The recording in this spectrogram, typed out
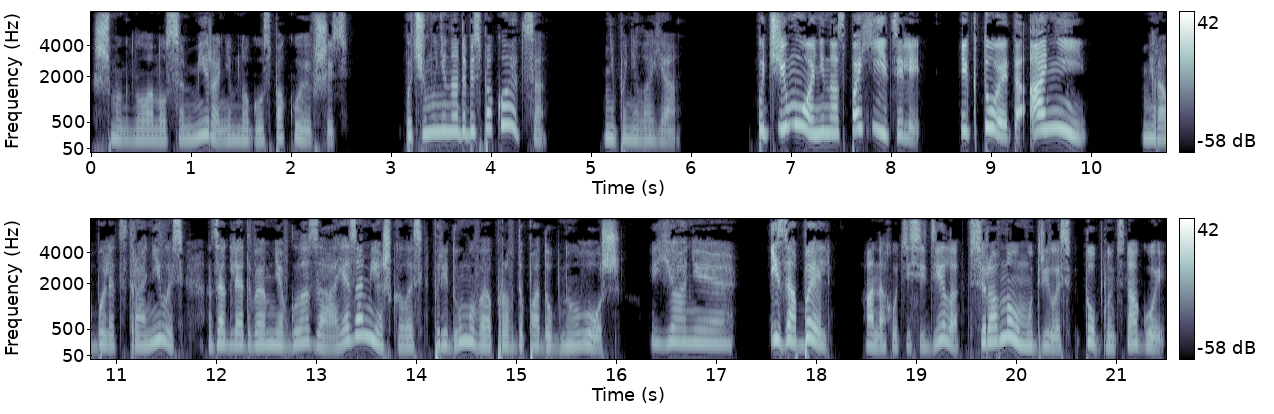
Шмыгнула носом Мира, немного успокоившись. Почему не надо беспокоиться? Не поняла я. Почему они нас похитили? И кто это они? Мирабель отстранилась, заглядывая мне в глаза, а я замешкалась, придумывая правдоподобную ложь. «Я не...» «Изабель!» Она хоть и сидела, все равно умудрилась топнуть ногой.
